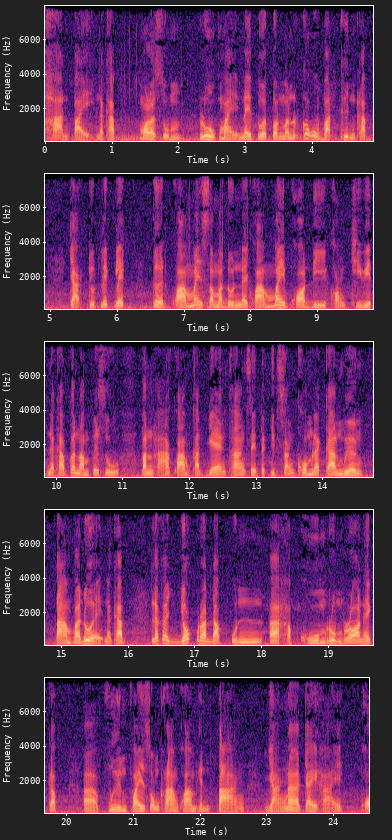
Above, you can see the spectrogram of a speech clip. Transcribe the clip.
ผ่านไปนะครับ มรสุม ลูกใหม่ในตัวตนมนุษย์ก็อุบัติขึ้นครับ จากจุดเล็กๆ เกิดความไม่สมดุลในความไม่พอดีของชีวิตนะครับ ก็นำไปสู่ปัญหาความขัดแย้งทางเศรษฐกิจสังคมและการเมืองตามมาด้วยนะครับ แล้วก็ยกระดับอุณหภูมิรุ่มร้อนให้กับฟืนไฟสงครามความเห็นต่าง อย่างน่าใจหายพอ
